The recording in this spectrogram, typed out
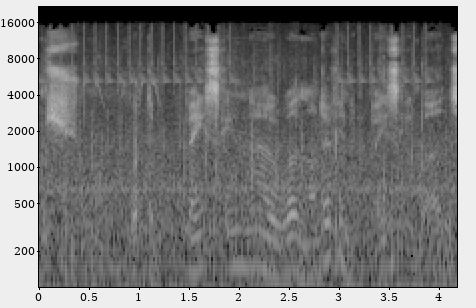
I'm sure. Would the base game? No, well, I don't think the base game would.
